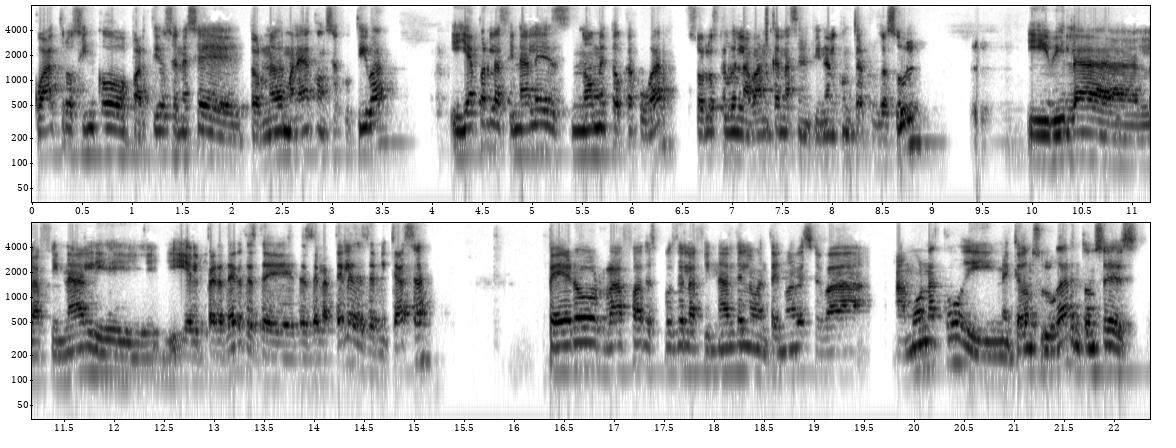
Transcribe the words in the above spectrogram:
cuatro o cinco partidos en ese torneo de manera consecutiva. Y ya para las finales no me toca jugar, solo estuve en la banca en la semifinal contra Cruz Azul y vi la, la final y, y, el perder desde, desde la tele, desde mi casa. Pero Rafa, después de la final del 99, se va a Mónaco y me quedo en su lugar. Entonces,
